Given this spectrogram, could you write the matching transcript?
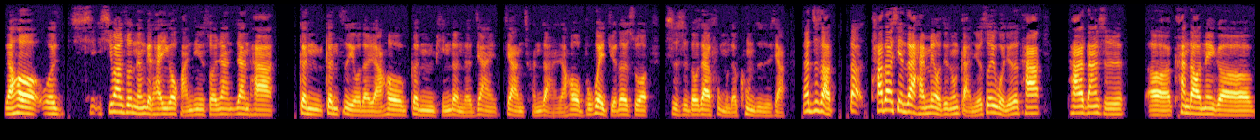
然后我希希望说能给他一个环境，说让让他。更更自由的，然后更平等的这样这样成长，然后不会觉得说事事都在父母的控制之下。那至少到他到现在还没有这种感觉，所以我觉得他他当时呃看到那个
